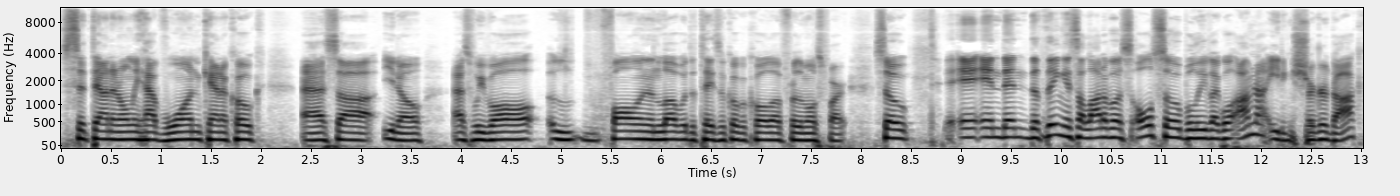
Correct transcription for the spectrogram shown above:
sit down and only have one can of Coke as uh, you know, as we've all fallen in love with the taste of Coca-Cola for the most part. So, and, and then the thing is, a lot of us also believe like, well, I'm not eating sugar, doc.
